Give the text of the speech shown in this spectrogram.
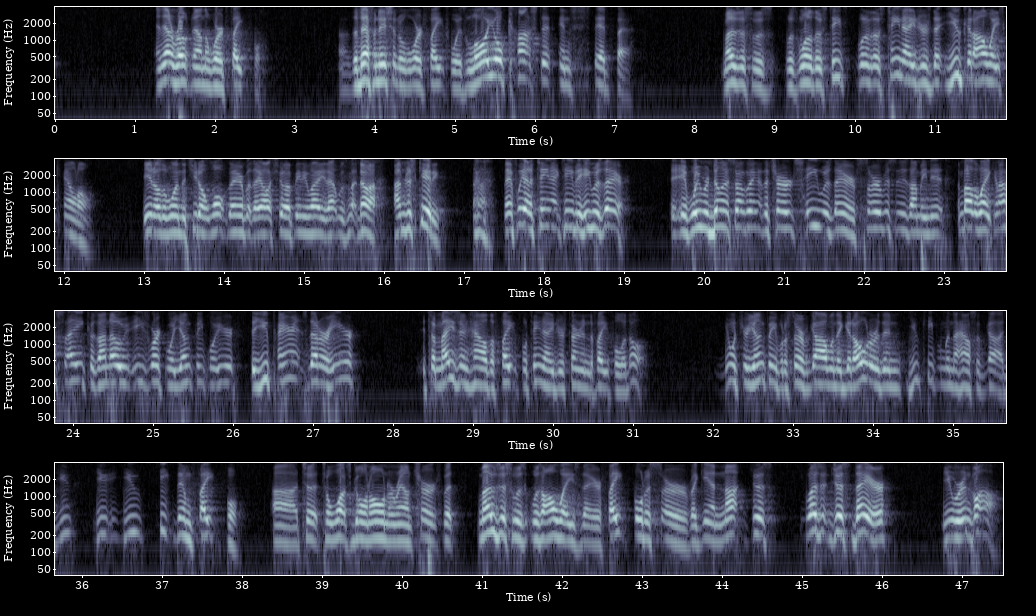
And then I wrote down the word faithful. Uh, the definition of the word faithful is loyal, constant, and steadfast. Moses was, was one, of those te- one of those teenagers that you could always count on. You know, the one that you don't want there, but they all show up anyway. That was my, no, I, I'm just kidding. Man, if we had a teen activity, he was there. If we were doing something at the church, he was there. Services, I mean, it, and by the way, can I say, because I know he's working with young people here, to you parents that are here, it's amazing how the faithful teenagers turn into faithful adults. You want your young people to serve God when they get older, then you keep them in the house of God. You, you, you keep them faithful uh, to, to what's going on around church. But Moses was, was always there, faithful to serve. Again, not just, he wasn't just there, you were involved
